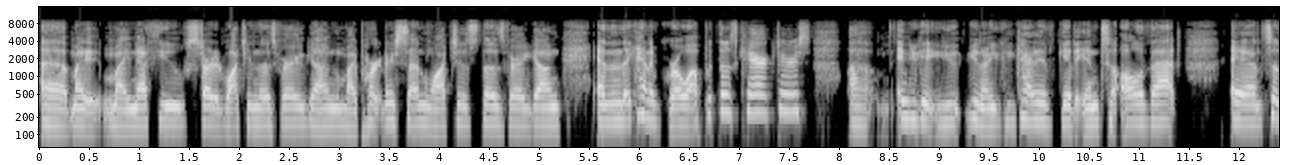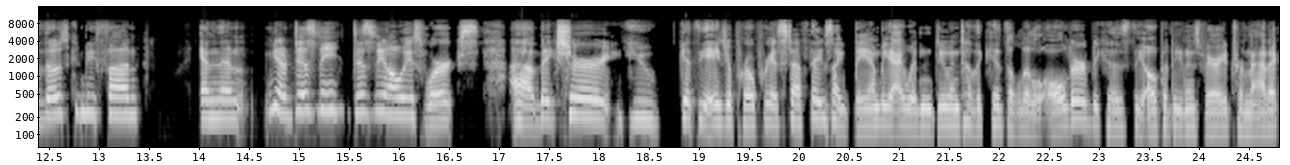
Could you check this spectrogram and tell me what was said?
Uh, my my nephew started watching those very young. My partner's son watches those very young, and then they kind of grow up with those characters, um, and you get you you know you can kind of get into all of that, and so those can be fun. And then you know Disney Disney always works. Uh, make sure you get the age appropriate stuff. Things like Bambi, I wouldn't do until the kid's a little older because the opening is very traumatic.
